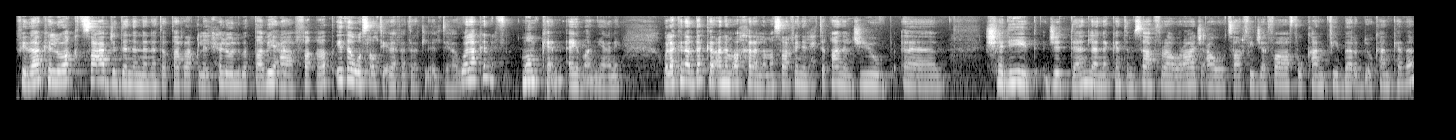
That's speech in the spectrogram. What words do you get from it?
في ذاك الوقت صعب جدا أن نتطرق للحلول بالطبيعة فقط إذا وصلت إلى فترة الالتهاب ولكن ممكن أيضا يعني. ولكن أتذكر أنا مؤخرا لما صار فيني الاحتقان الجيوب شديد جدا لأن كنت مسافرة وراجعة وصار في جفاف وكان في برد وكان كذا.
